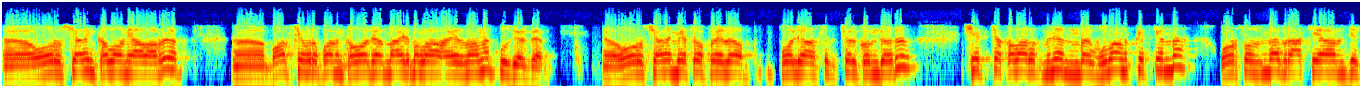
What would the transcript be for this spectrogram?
э, орусиянын колониялары э, батыш европанын колонияларынан айырмаланып бул жерде орусиянын метрополиясы чөлкөмдөрү чет жакалар менен мындай уланып кеткен да ортосунда бир океан же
